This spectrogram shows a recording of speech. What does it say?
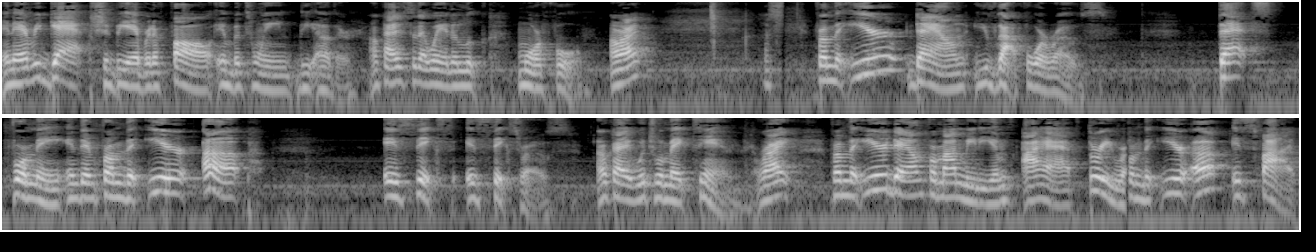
and every gap should be able to fall in between the other. Okay, so that way it'll look more full. All right. From the ear down, you've got four rows. That's for me. And then from the ear up is six, is six rows. Okay, which will make 10, right? From the ear down for my mediums, I have three rows. From the ear up is five.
